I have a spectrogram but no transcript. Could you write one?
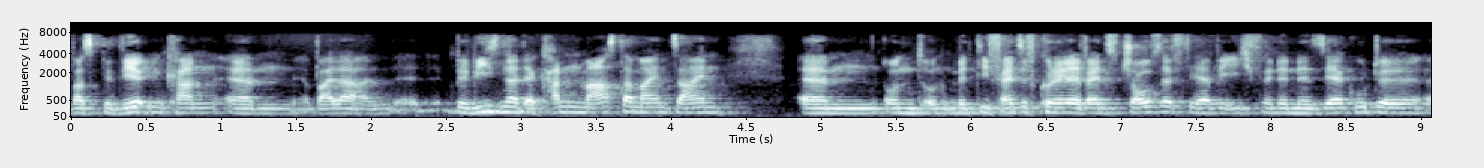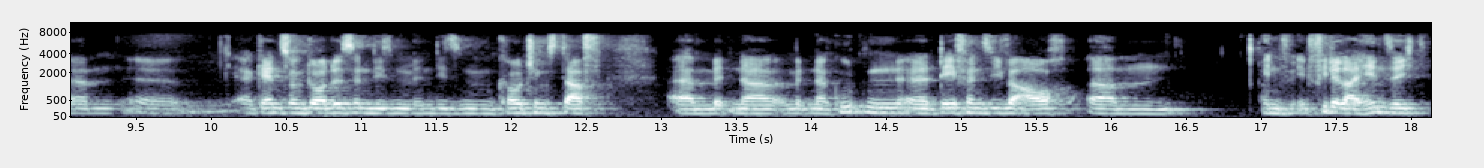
was bewirken kann, ähm, weil er äh, bewiesen hat, er kann ein Mastermind sein. Ähm, und, und mit Defensive Coordinator Vance Joseph, der, wie ich finde, eine sehr gute ähm, äh, Ergänzung dort ist in diesem, in diesem Coaching-Stuff, äh, mit, einer, mit einer guten äh, Defensive auch ähm, in, in vielerlei Hinsicht,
